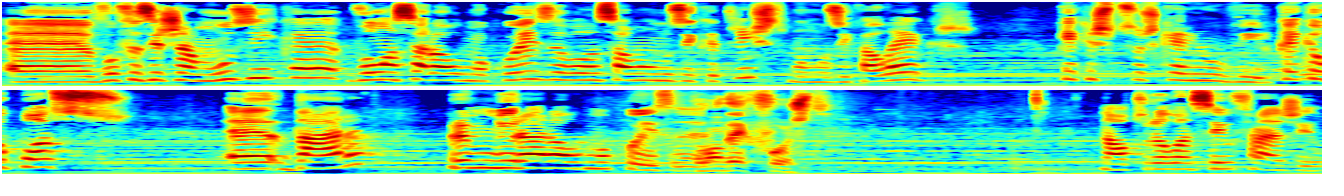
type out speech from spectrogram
Ah, vou fazer já música, vou lançar alguma coisa, vou lançar uma música triste, uma música alegre. O que é que as pessoas querem ouvir? O que é que eu posso ah, dar para melhorar alguma coisa? Para onde é que foste? Na altura lancei o Frágil.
